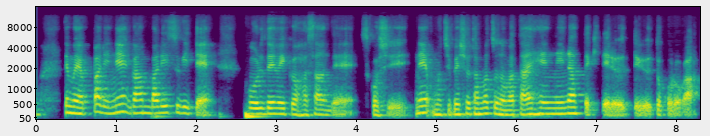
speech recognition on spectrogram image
ん。でもやっぱりね、頑張りすぎて、ゴールデンウィークを挟んで少しね、モチベーション保つのが大変になってきてるっていうところが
